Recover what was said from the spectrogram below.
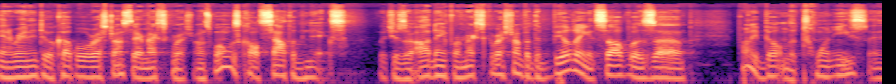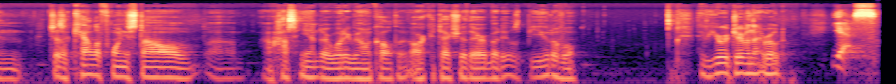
And I ran into a couple of restaurants there, Mexican restaurants. One was called South of Nick's, which is an odd name for a Mexican restaurant, but the building itself was uh, probably built in the 20s and just a California style uh, hacienda or whatever you want to call the architecture there. But it was beautiful. Have you ever driven that road? Yes.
